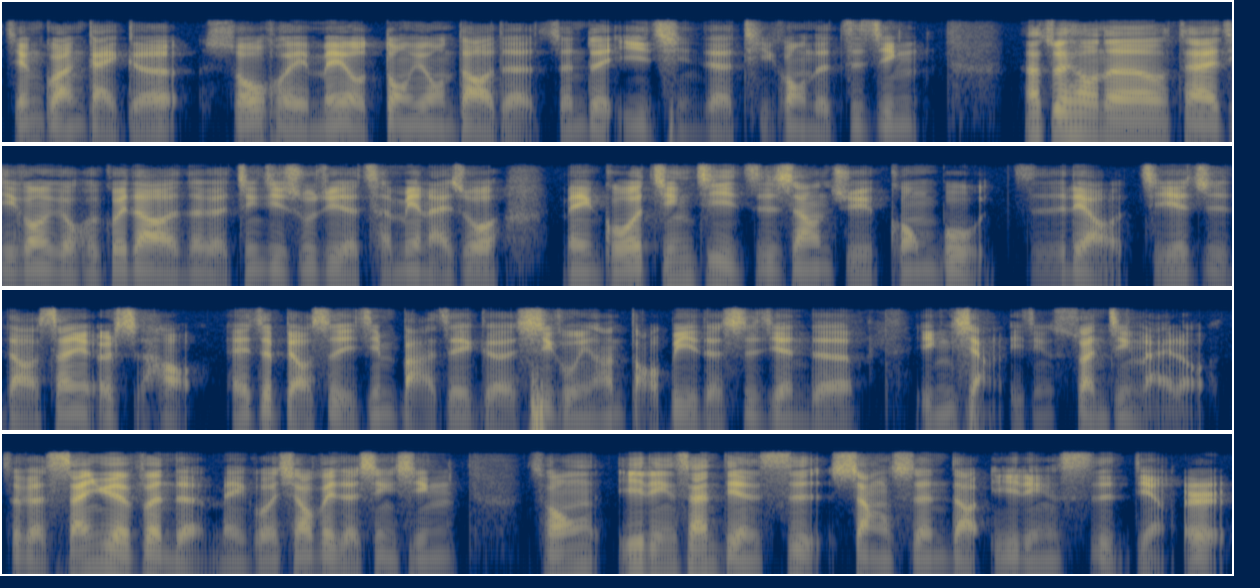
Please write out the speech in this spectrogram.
监管改革、收回没有动用到的针对疫情的提供的资金。那最后呢，再提供一个回归到这个经济数据的层面来说，美国经济智商局公布资料，截至到三月二十号，哎，这表示已经把这个系谷银行倒闭的事件的影响已经算进来了。这个三月份的美国消费者信心从一零三点四上升到一零四点二，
